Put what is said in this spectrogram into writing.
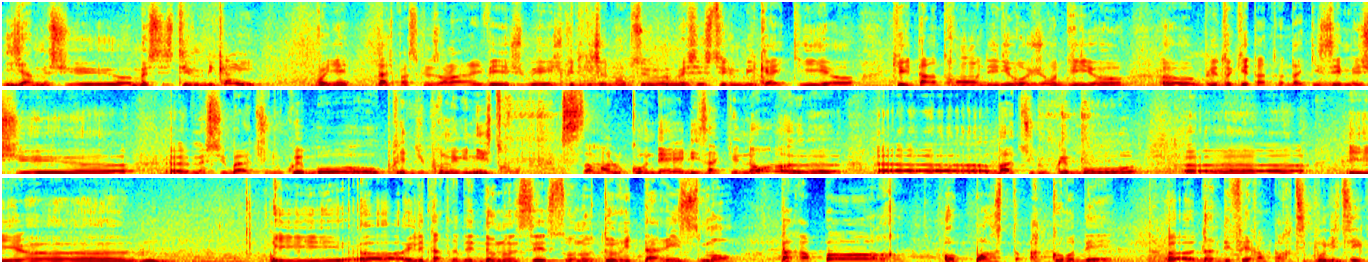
il y a monsieur, euh, monsieur Steve Mbikaï. Vous voyez, là, je pense que nous allons arriver. Je vais, je vais dire quelque chose sur monsieur Steve Mbikaï qui, euh, qui est en train de dire aujourd'hui, euh, plutôt qui est en train d'accuser monsieur, euh, monsieur Lukwebo auprès du Premier ministre, Samalou Kondé, disant que non, euh, Lukwebo, il. Euh, il, est en train de dénoncer son autoritarisme par rapport au poste accordé euh, dans différents partis politiques.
